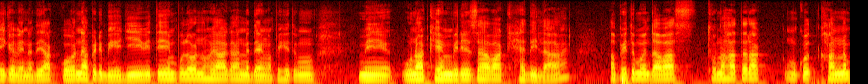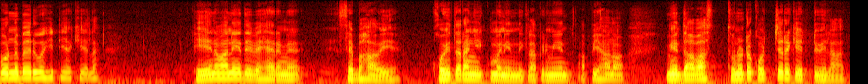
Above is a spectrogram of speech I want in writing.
ඒක වෙන දෙයක් ඕනේ අපිට මේ ජීවිතයෙන් පුළුවන් හොයාගන්න. දැන් අපි හිතමු මේ උණක් හැම්බිරිසාවක් හැදිලා අපි හිතමු දවස් 3-4ක් මුකුත් කන්න බොන්න බැරුව හිටියා කියලා. පේනව නේද වැහැරෙන ස්වභාවය. කොයිතරම් ඉක්මනින්ද කියලා අපි මේ අපි අහනවා මේ දවස් 3ට කොච්චර කෙට්ටු වෙලාද?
